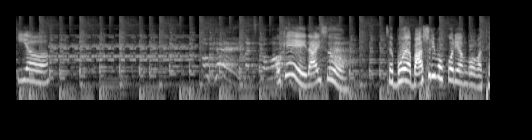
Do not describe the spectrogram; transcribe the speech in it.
귀여워. 오케이 나이스 쟤 뭐야 마수리 먹거리 한거 같아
